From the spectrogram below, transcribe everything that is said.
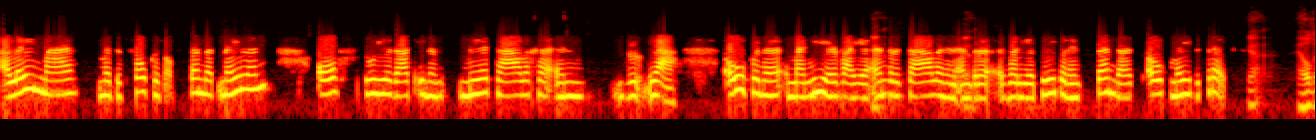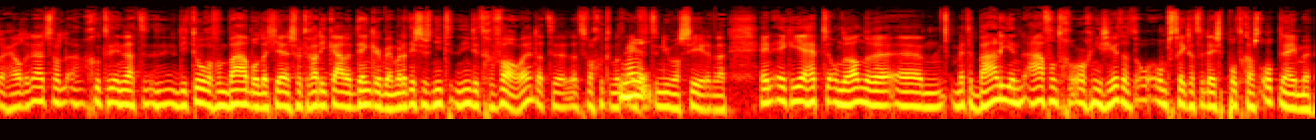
Alleen maar met het focus op standaard Nederlands? Of doe je dat in een meertalige en ja, opene manier waar je andere talen en andere variëteiten en standaard ook mee betrekt? Ja, helder, helder. Nou, het is wel eh, goed inderdaad die toren van Babel, dat je een soort radicale denker bent. Maar dat is dus niet, niet het geval. Hè? Dat, eh, dat is wel goed om het Nee. even te nuanceren inderdaad. En Eke, jij hebt onder andere ehm, met de Bali een avond georganiseerd. Dat omstreeks dat we deze podcast opnemen.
